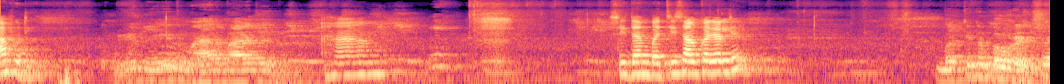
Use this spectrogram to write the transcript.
આ ફૂરી હા. સીધા બચી સાવ કરેલ? છે બાકી તો બહુ રહેશે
